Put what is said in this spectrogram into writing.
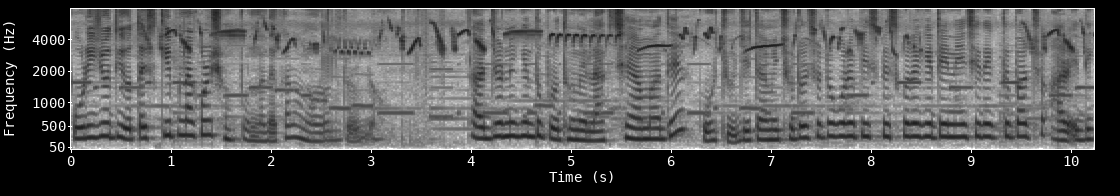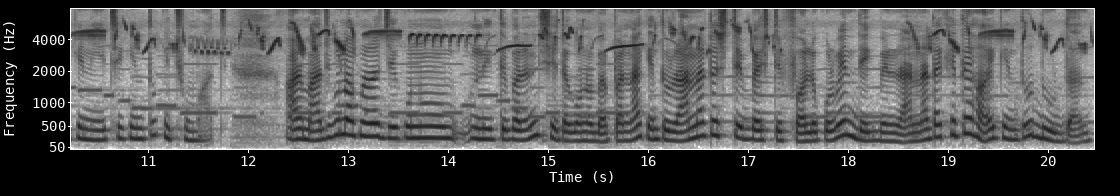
করি যদিও, তাই স্কিপ না করে সম্পূর্ণ দেখার অনুরোধ রইল। তার জন্য কিন্তু প্রথমে লাগছে আমাদের কচু, যেটা আমি ছোট ছোট করে পিস পিস করে কেটে নিয়েছি, দেখতে পাচ্ছ। আর এদিকে নিয়েছি কিন্তু কিছু মাছ। আর মাছগুলো আপনারা যে কোনো নিতে পারেন, সেটা কোনো ব্যাপার না। কিন্তু রান্নাটা স্টেপ বাই স্টেপ ফলো করবেন, দেখবেন রান্নাটা খেতে হয় কিন্তু দুর্দান্ত।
